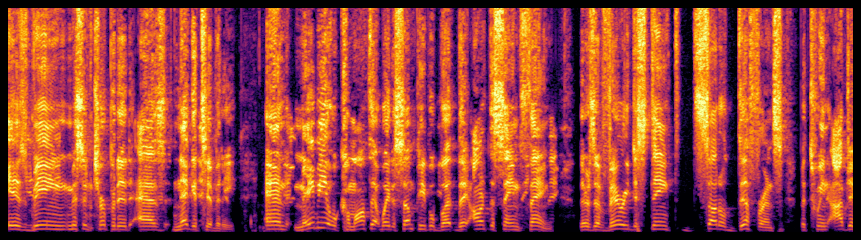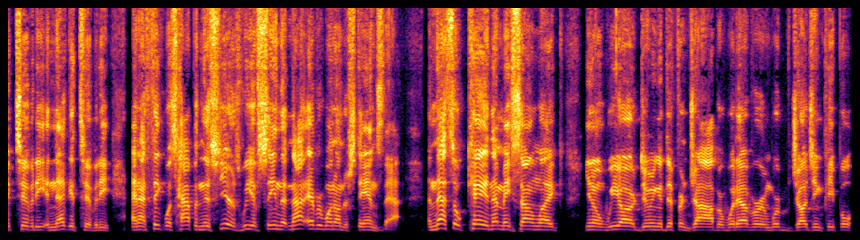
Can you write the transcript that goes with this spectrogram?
is being misinterpreted as negativity. And maybe it will come off that way to some people, but they aren't the same thing. There's a very distinct, subtle difference between objectivity and negativity. And I think what's happened this year is we have seen that not everyone understands that. And that's okay. And that may sound like, you know, we are doing a different job or whatever, and we're judging people,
